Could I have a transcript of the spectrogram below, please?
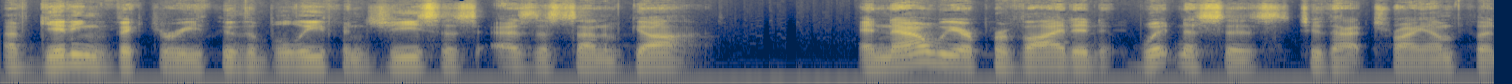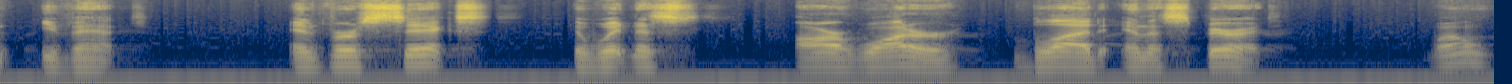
of getting victory through the belief in Jesus as the Son of God. And now we are provided witnesses to that triumphant event. In verse 6, the witness are water, blood, and the Spirit. Well,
